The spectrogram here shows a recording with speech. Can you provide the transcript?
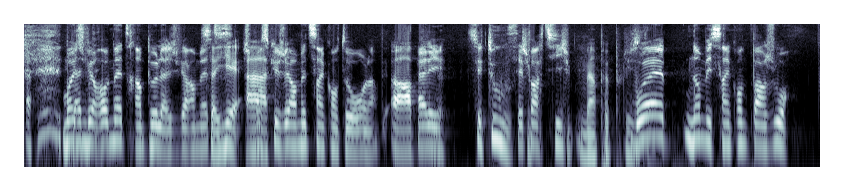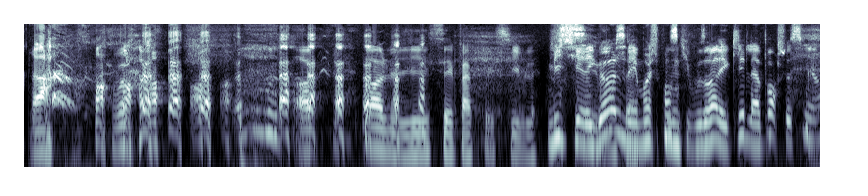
Moi je vais remettre un peu là, je vais remettre. Ça y est, je pense ah. que je vais remettre 50 euros là. Ah, Allez. c'est tout. C'est parti. tu mets un peu plus. Ouais, non mais 50 par jour. Oh, lui, c'est pas possible. Mitch il rigole, bon, mais moi je pense qu'il voudra les clés de la Porsche aussi. hein.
